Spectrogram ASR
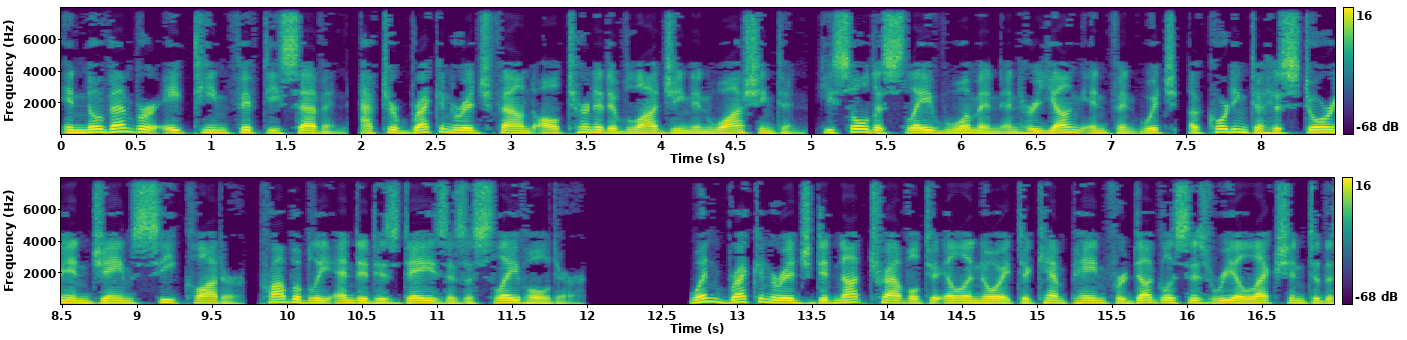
In November 1857, after Breckinridge found alternative lodging in Washington, he sold a slave woman and her young infant which, according to historian James C. Klotter, probably ended his days as a slaveholder. When Breckinridge did not travel to Illinois to campaign for Douglas's re-election to the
